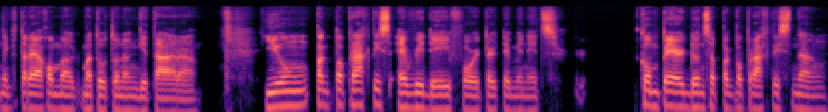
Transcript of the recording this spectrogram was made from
nagtry ako mag matuto ng gitara, yung pagpa-practice every day for 30 minutes compared dun sa pagpa-practice ng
